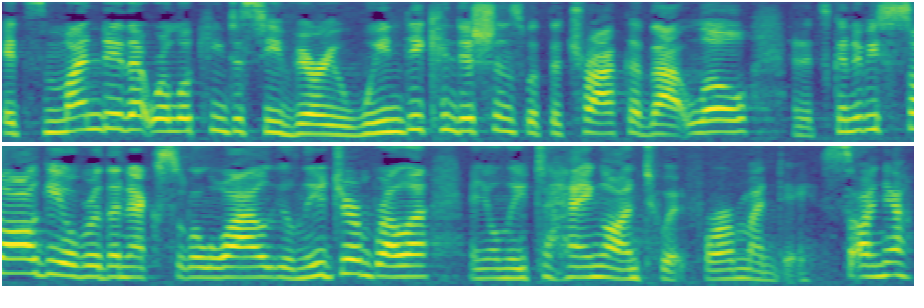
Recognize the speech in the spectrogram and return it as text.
It's Monday that we're looking to see very windy conditions with the track of that low, and it's going to be soggy over the next little while. You'll need your umbrella, and you'll need to hang on to it for our Monday. Sonia?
